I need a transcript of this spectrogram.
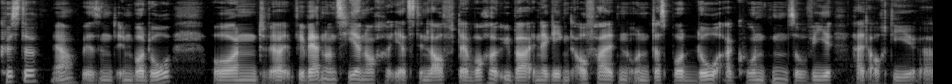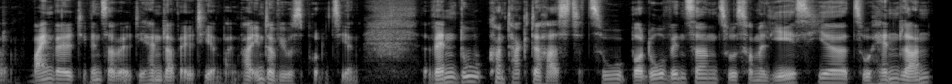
Küste, ja, wir sind in Bordeaux und äh, wir werden uns hier noch jetzt den Lauf der Woche über in der Gegend aufhalten und das Bordeaux erkunden, sowie halt auch die äh, Weinwelt, die Winzerwelt, die Händlerwelt hier ein paar Interviews produzieren. Wenn du Kontakte hast zu Bordeaux-Winzern, zu Sommeliers hier, zu Händlern,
